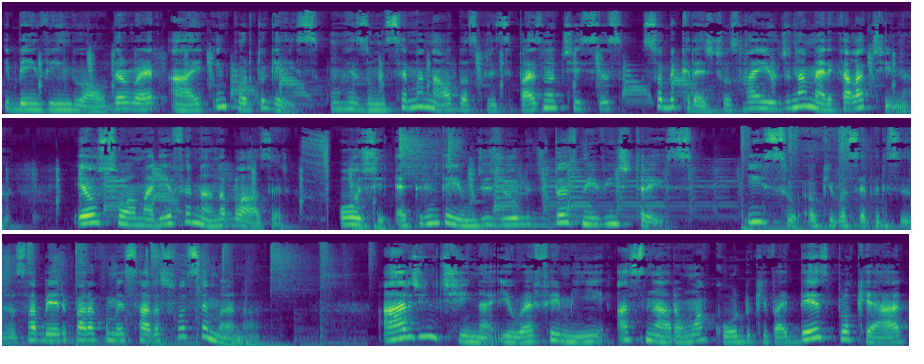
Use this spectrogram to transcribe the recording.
e bem-vindo ao The Red Eye em português, um resumo semanal das principais notícias sobre créditos high na América Latina. Eu sou a Maria Fernanda Blaser. Hoje é 31 de julho de 2023. Isso é o que você precisa saber para começar a sua semana. A Argentina e o FMI assinaram um acordo que vai desbloquear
